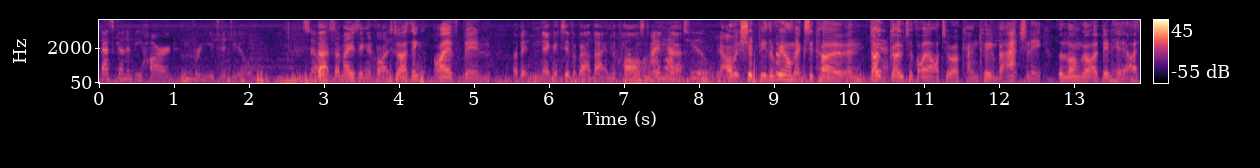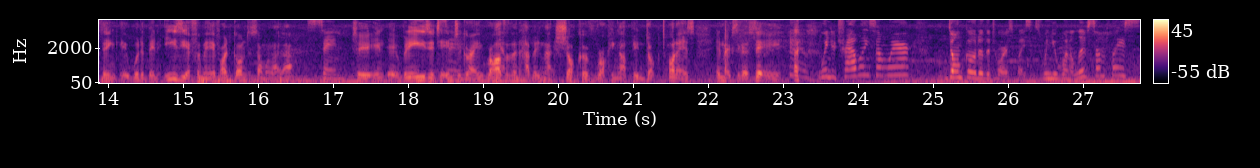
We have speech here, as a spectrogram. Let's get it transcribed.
that's going to be hard mm. for you to do. So That's amazing advice because I think I've been a bit negative about that in the past. Oh, I in have the, too. You know, oh, it should be the real Mexico, and don't Yeah. go to Vallarta or Cancun. But actually, the longer I've been here, I think it would have been easier for me if I'd gone to somewhere like that. same. To in, it would be easier to Same. integrate rather Yep. than having that shock of rocking up in Doctores in Mexico City. when you're traveling somewhere, don't go to the tourist places. When you want to live someplace,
